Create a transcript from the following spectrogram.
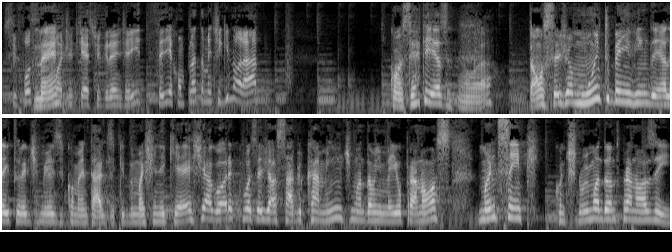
Se fosse Né? um podcast grande aí, seria completamente ignorado. Com certeza. Não é? Então seja muito bem-vindo à leitura de e-mails e comentários aqui do MachineCast. E agora que você já sabe o caminho de mandar um e-mail pra nós, mande sempre. Continue mandando pra nós aí.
